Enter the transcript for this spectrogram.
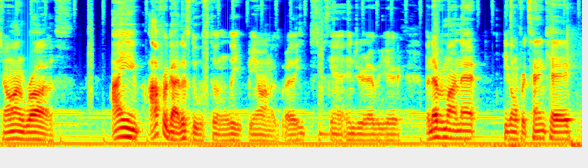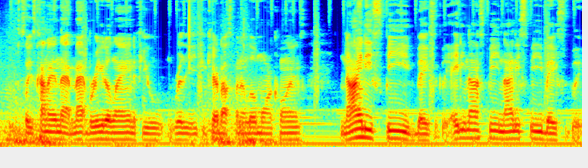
John Ross. I I forgot this dude was still in the league. Be honest, bro. He keeps getting injured every year. But never mind that. He going for 10k, so he's kind of in that Matt Breida lane. If you really if you care about spending a little more coins, 90 speed basically, 89 speed, 90 speed basically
